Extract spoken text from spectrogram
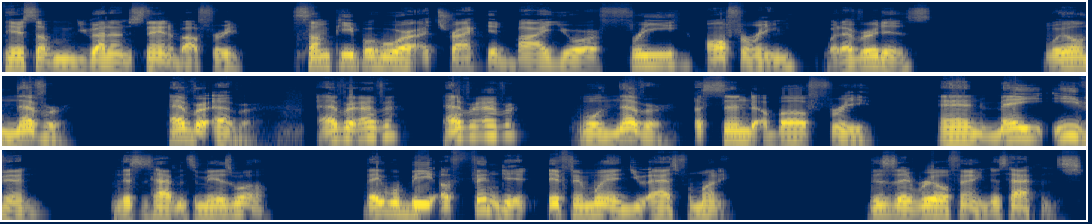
here's something you got to understand about free. Some people who are attracted by your free offering, whatever it is, will never, ever, ever, ever, ever, ever, ever, will never ascend above free and may even, this has happened to me as well, they will be offended if and when you ask for money. This is a real thing. This happens.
